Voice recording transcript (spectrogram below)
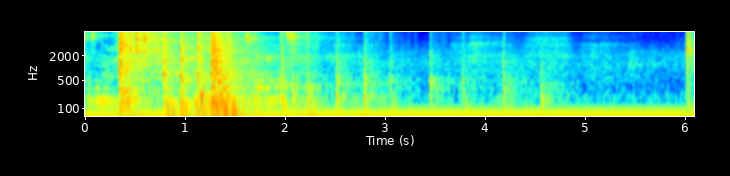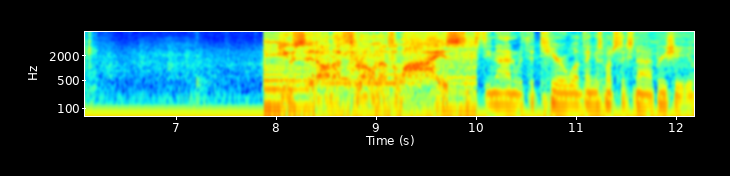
this is not a experience. You sit on a throne of lies. 69 with the tier 1. Thank you so much, 69. I appreciate you.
